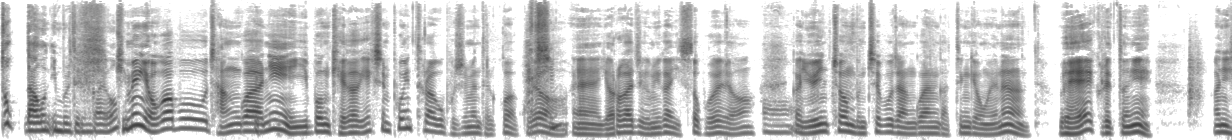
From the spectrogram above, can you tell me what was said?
뚝 나온 인물들인가요? 김행 여가부 장관이 이번 개각의 핵심 포인트라고 보시면 될 것 같고요. 예, 여러 가지 의미가 있어 보여요. 어. 그러니까 유인촌 문체부 장관 같은 경우에는 왜 그랬더니 아니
